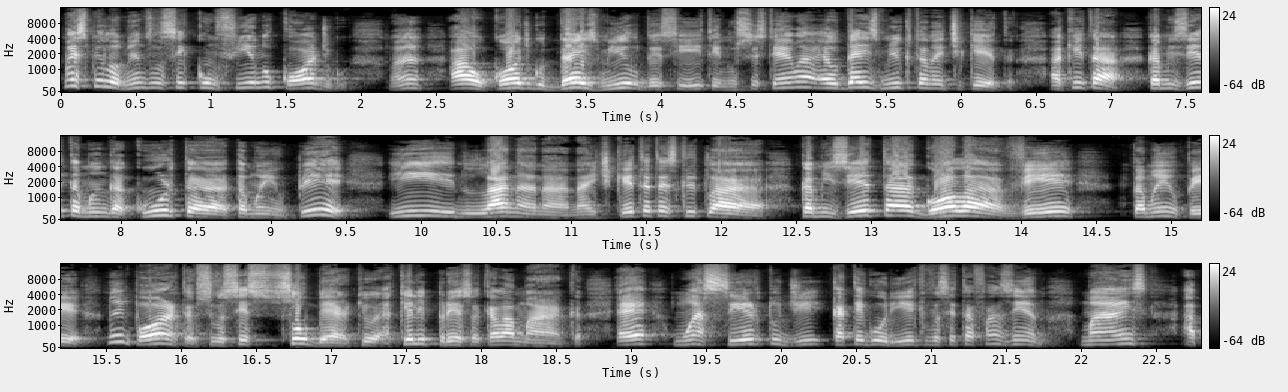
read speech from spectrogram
mas pelo menos você confia no código. Né? Ah, o código 10 mil desse item no sistema é o 10 mil que está na etiqueta. Aqui está camiseta manga curta, tamanho P, e lá na, na, na etiqueta está escrito lá camiseta gola V tamanho P. Não importa, se você souber que aquele preço, aquela marca é um acerto de categoria que você está fazendo, mas a,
